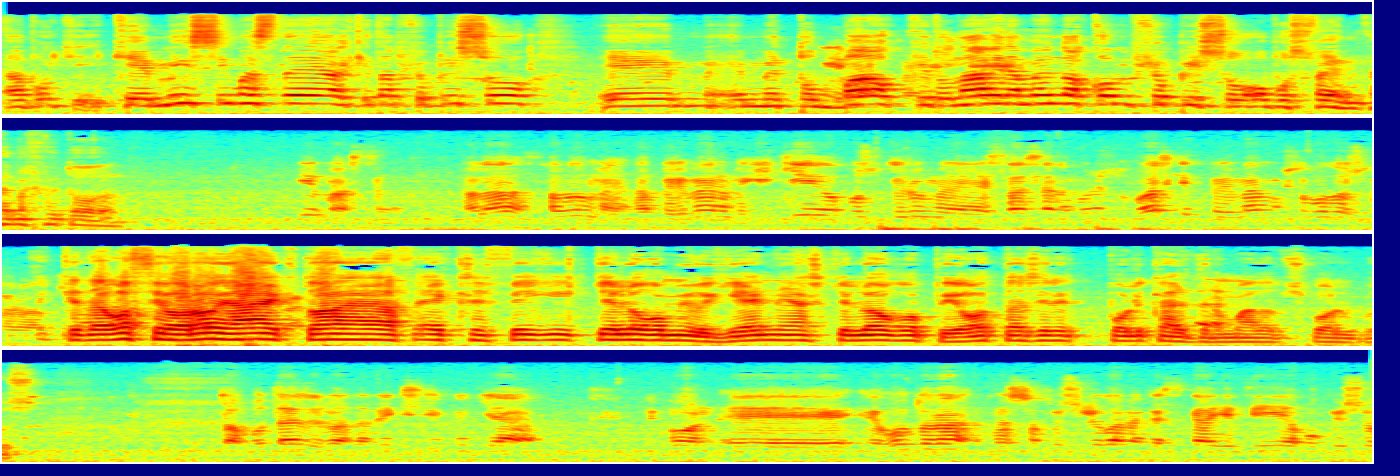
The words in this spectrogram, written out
από, εκεί- και εμείς είμαστε αρκετά πιο πίσω ε, με- με τον Είμαστε. Μπάουκ και τον Άρη να μένουν ακόμη πιο πίσω όπως φαίνεται μέχρι τώρα. Είμαστε. Αλλά θα δούμε. Θα περιμένουμε και εκεί όπως τηρούμε στάση αναμονής στο μπάσκετ, περιμένουμε και στο ποδόσφαιρο. Κοίτα, εγώ θεωρώ η ΑΕΚ τώρα έχει ξεφύγει και λόγω μειογένεια και λόγω ποιότητας. Είναι πολύ καλύτερη ομάδα από τους υπόλοιπους. Το αποτέλεσμα θα δείξει, παιδιά. Λοιπόν, ε, εγώ τώρα θα σας αφήσω λίγο αναγκαστικά γιατί από πίσω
